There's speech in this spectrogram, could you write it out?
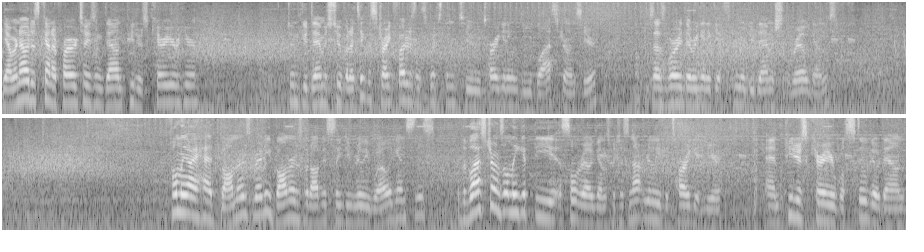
Yeah, we're now just kind of prioritizing down Peter's carrier here. Doing good damage too, but I take the strike fighters and switch them to targeting the blast drones here. Because I was worried they were going to get through and do damage to the railguns. If only I had bombers ready, bombers would obviously do really well against this. But the blast drones only get the assault railguns, which is not really the target here. And Peter's carrier will still go down.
